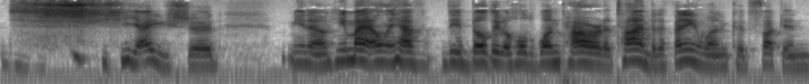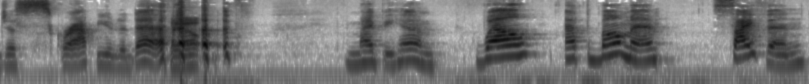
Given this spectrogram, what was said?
yeah, you should. You know, he might only have the ability to hold one power at a time, but if anyone could fucking just scrap you to death, Yep. it might be him. Well, at the moment, Siphon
